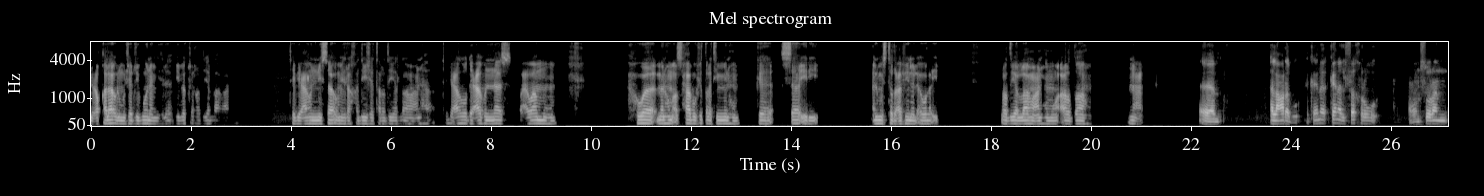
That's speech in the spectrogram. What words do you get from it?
العقلاء المجربون مثل أبي بكر رضي الله عنه. تبعه النساء مثل خديجة رضي الله عنها. تبعه ضعاف الناس وعوامهم. هو من هم أصحاب فطرة منهم كسائر المستضعفين الأوائل رضي الله عنهم وأرضاهم. نعم. العرب كان كان الفخر عنصرا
